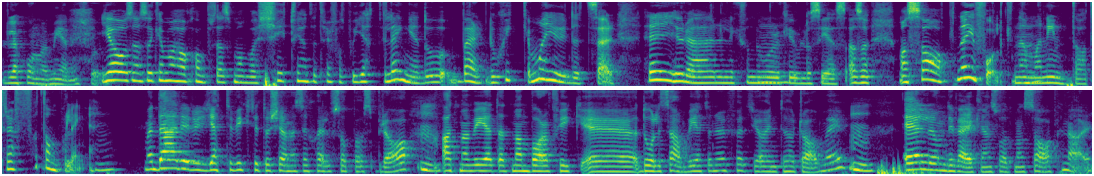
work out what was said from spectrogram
Relationen var meningsfull. Ja, och sen så kan man ha kompisar som man bara shit, vi har inte träffats på jättelänge. Då, då skickar man ju lite så här, hej hur är det liksom, det vore kul att ses. Alltså, man saknar ju folk när man inte har träffat dem på länge. Men där är det jätteviktigt att känna sig själv så pass bra att man vet att man bara fick eh, dåligt samvete nu för att jag inte hört av mig. Eller om det är verkligen så att man saknar.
